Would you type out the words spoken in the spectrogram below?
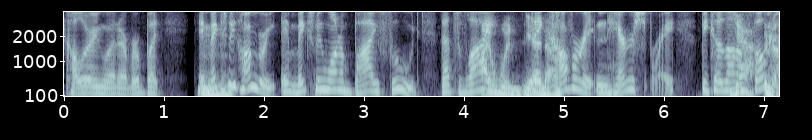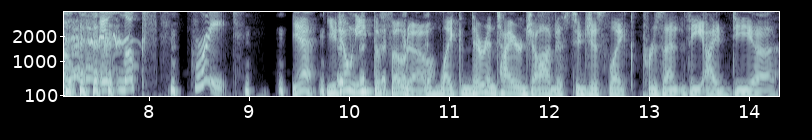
coloring, whatever. But it makes Mhm. me hungry. It makes me want to buy food. That's why I would, Yeah, they no. cover it in hairspray because on Yeah. a photo it looks great. yeah, you don't eat the photo. Like their entire job is to just like present the idea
